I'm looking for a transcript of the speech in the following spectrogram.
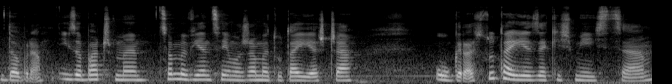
Dobra, i zobaczmy, co my więcej możemy tutaj jeszcze ugrać. Tutaj jest jakieś miejsce.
